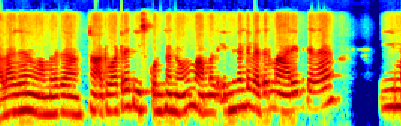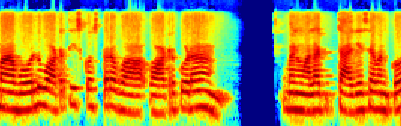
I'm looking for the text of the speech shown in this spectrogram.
అలాగా మామూలుగా. హాట్ వాటరే తీసుకుంటున్నాను మామూలు ఎందుకంటే వెదర్ మారేది కదా. ఈ మా వాళ్ళు వాటర్ తీసుకొస్తారు. వా వాటర్ కూడా మనం అలా తాగేసామనుకో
